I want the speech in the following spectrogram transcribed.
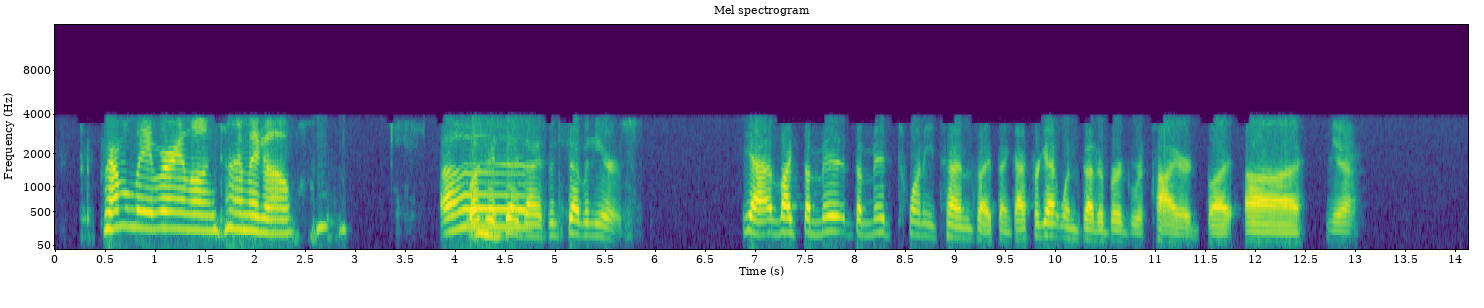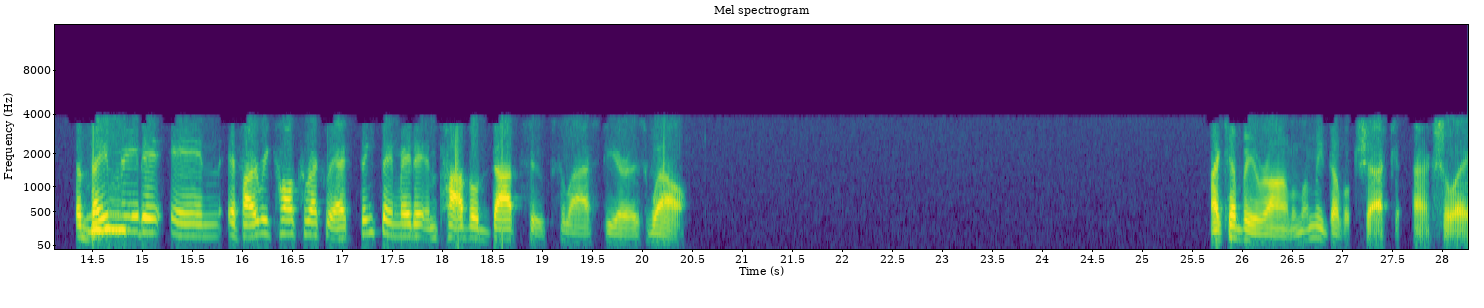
Probably a very long time ago. Uh, Like I said, uh, it's been seven years. Yeah, like the mid the mid 2010s, I think. I forget when Zetterberg retired, but uh Yeah. They Mhm. made it in, if I recall correctly, I think they made it in Pavel Datsyuk's last year as well. I could be wrong. Let me double check, actually.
